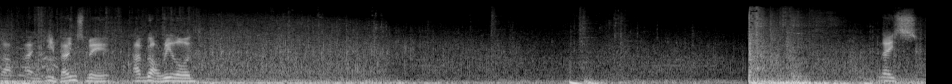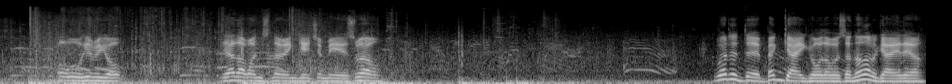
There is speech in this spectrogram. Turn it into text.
Uh, he bounced me. I've got a reload. Nice. Oh, here we go. The other one's now engaging me as well. Where did the big guy go? There was another guy there.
